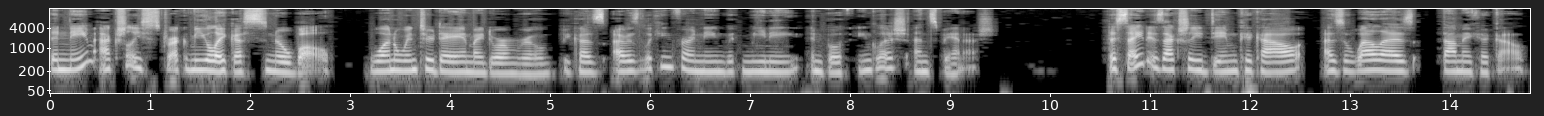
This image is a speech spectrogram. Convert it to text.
The name actually struck me like a snowball one winter day in my dorm room because I was looking for a name with meaning in both English and Spanish. The site is actually Dame Cacao as well as Dame Cacao,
